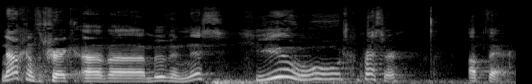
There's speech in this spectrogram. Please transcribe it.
Now comes the trick of uh, moving this huge compressor up there.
